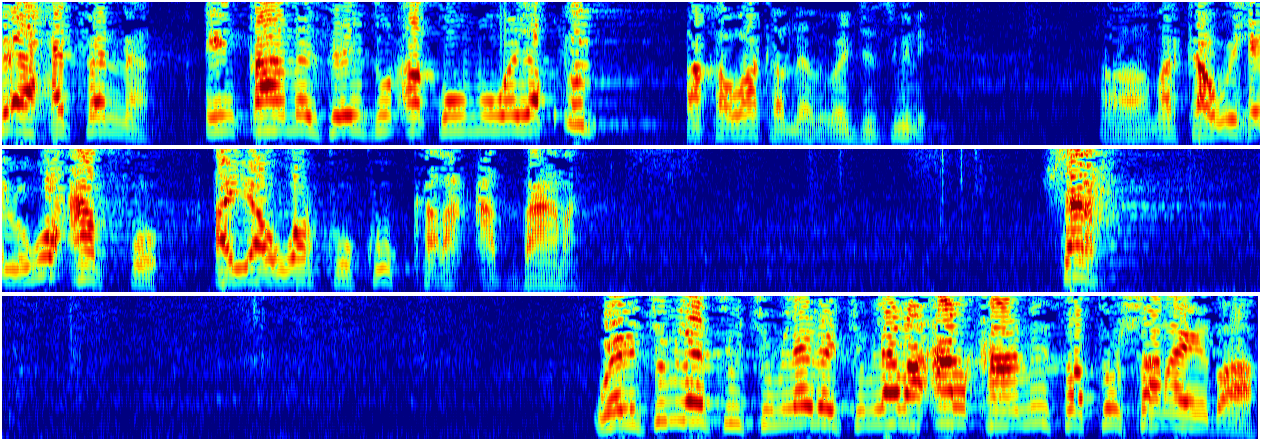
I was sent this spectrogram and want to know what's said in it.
faa xadfana in qaama zaydun aquumu wayaqcud akhawaaka ad leedahay waa jasmine marka wixii lagu cadfo ayaa warku ku kala cadaana sharax waljumlatu jumlada jumlada alkhaamisatu shanayda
